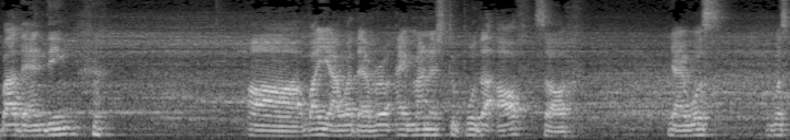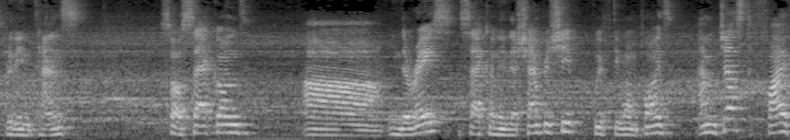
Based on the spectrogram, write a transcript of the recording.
bad ending. uh, but yeah, whatever. I managed to pull that off. So yeah, it was it was pretty intense. So second uh, in the race, second in the championship, 51 points. I'm just five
